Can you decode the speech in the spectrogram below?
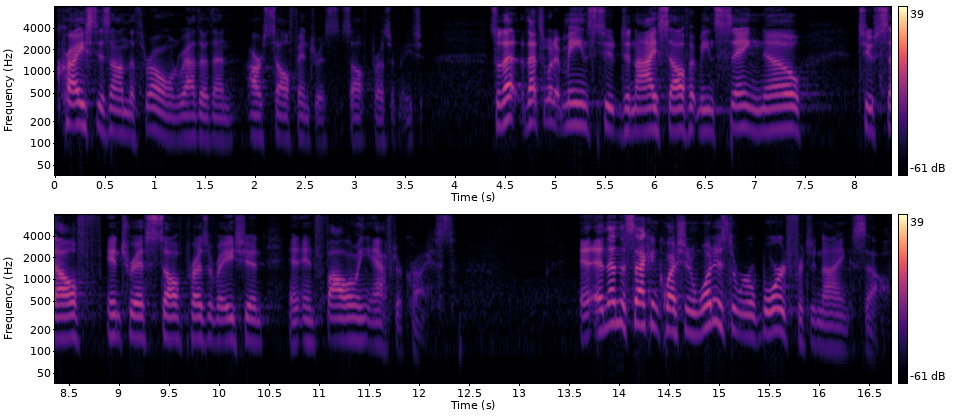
Christ is on the throne rather than our self interest, self preservation. So that, that's what it means to deny self. It means saying no to self interest, self preservation, and, and, following after Christ. And, and then the second question what is the reward for denying self?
